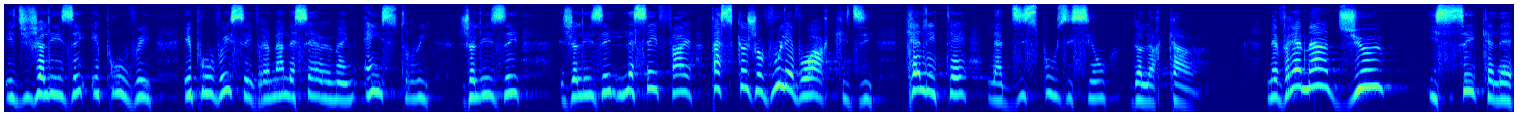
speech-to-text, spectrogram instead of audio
Il dit, je les ai éprouvés. Éprouvés, c'est vraiment laissés à eux-mêmes, instruits. Je les ai, je les ai laissés faire parce que je voulais voir, qui dit, quelle était la disposition de leur cœur. Mais vraiment, Dieu il sait quelle est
